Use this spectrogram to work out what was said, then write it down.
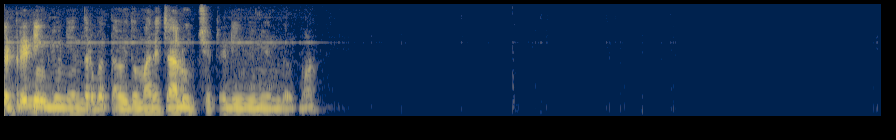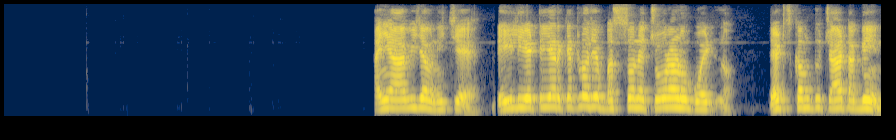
કે ટ્રેડિંગ વ્યૂ ની અંદર બતાવી દો મારે ચાલુ જ છે ટ્રેડિંગ વ્યૂ ની અંદર પણ. અહીંયા આવી જાવ નીચે. ડેઈલી એટીઆર કેટલો છે? બસો ને ચોરાણું પોઈન્ટનો let's come to chart again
